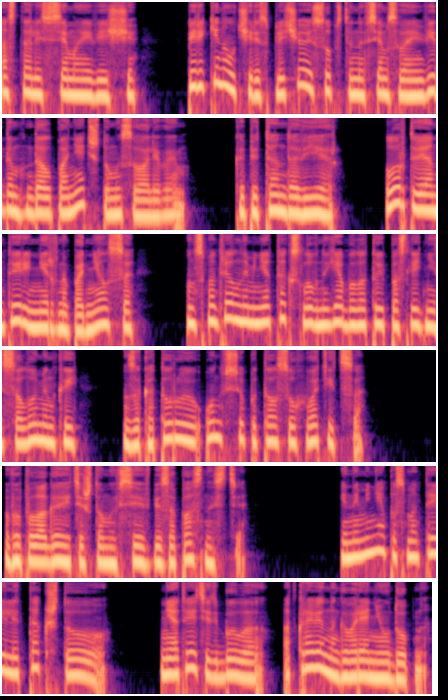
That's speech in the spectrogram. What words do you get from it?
остались все мои вещи — перекинул через плечо и, собственно, всем своим видом дал понять, что мы сваливаем. «Капитан Давьер». Лорд Виантери нервно поднялся. Он смотрел на меня так, словно я была той последней соломинкой, за которую он все пытался ухватиться. «Вы полагаете, что мы все в безопасности?» И на меня посмотрели так, что не ответить было, откровенно говоря, неудобно.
